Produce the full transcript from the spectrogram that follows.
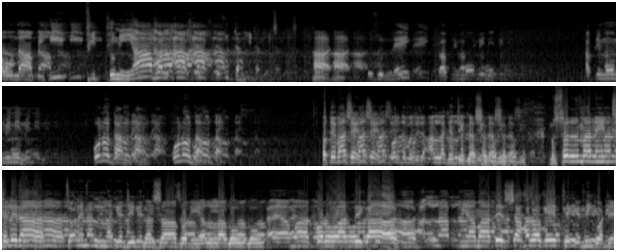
আউলা বিহি ফিদ দুনিয়া ওয়াল আখিরাহ। হুজুর জানিয়ে দিয়েছেন হুজুর নেই তো আপনি মুমিনই আপনি মুমিনই কোনো দাম নেই কোনো দাম নেই। অতএব আসেন, বলতে বলতে আল্লাহকে জিজ্ঞাসা করি। মুসলমানের ছেলেরা চলেন আল্লাহকে জিজ্ঞাসা করি আল্লাহ গো হে আমার পরওয়ারদিগার আল্লাহ আপনি আমাদের শাহরগে থেকে নিকটে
